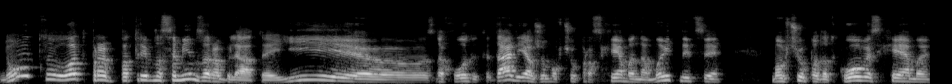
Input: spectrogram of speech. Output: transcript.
Ну, от, от потрібно самим заробляти і е, знаходити. Далі я вже мовчу про схеми на митниці, мовчу податкові схеми,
